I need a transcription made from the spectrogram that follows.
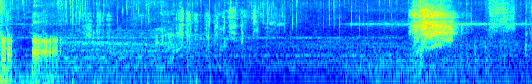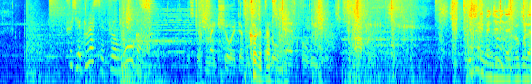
o, o. Pretty aggressive for a war god. Let's just make sure it doesn't Kurde, trafiłem. Będzie widać w ogóle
